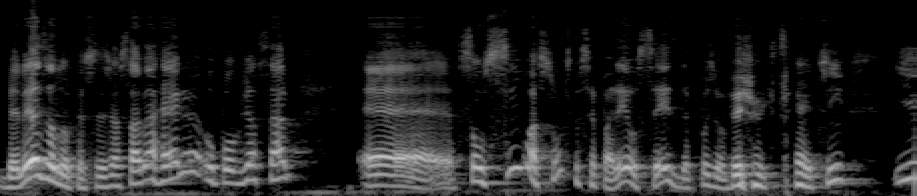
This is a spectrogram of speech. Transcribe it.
Beleza, Lucas? Você já sabe a regra, o povo já sabe. É, são cinco assuntos que eu separei, ou seis, depois eu vejo aqui certinho, e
